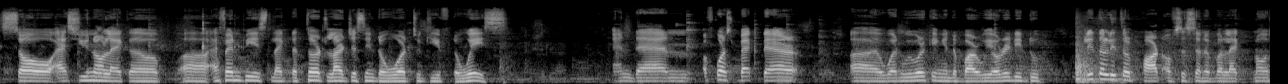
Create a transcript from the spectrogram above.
so as you know like uh, uh, fnb is like the third largest in the world to give the waste. And then of course back there uh, when we're working in the bar we already do little little part of sustainable like no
